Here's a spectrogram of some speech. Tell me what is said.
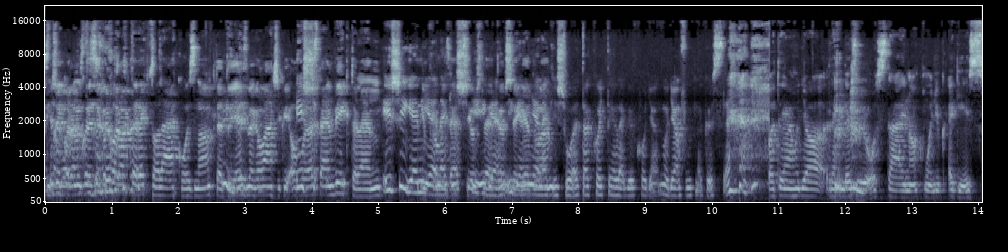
És akkor, amikor ezek a karakterek találkoznak, tehát hogy ez meg a másik, hogy ahol és, aztán végtelen És igen, ilyenek is, igen, igen, ilyenek is voltak, hogy tényleg ők hogyan, hogyan futnak össze. Vagy olyan, hogy a rendező osztálynak mondjuk egész,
